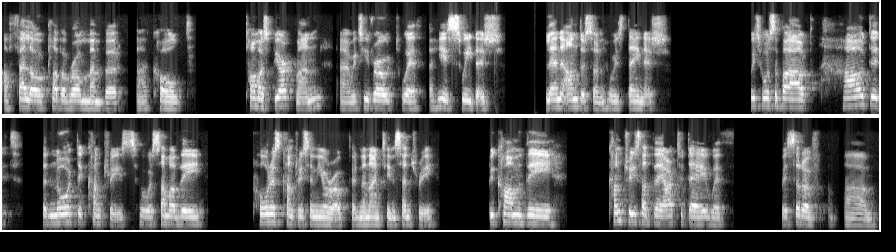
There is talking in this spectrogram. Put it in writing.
a fellow Club of Rome member uh, called Thomas Björkman, uh, which he wrote with, uh, he is Swedish, Lene Andersen, who is Danish, which was about how did the Nordic countries, who were some of the poorest countries in Europe in the 19th century, become the countries that they are today with with sort of um,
